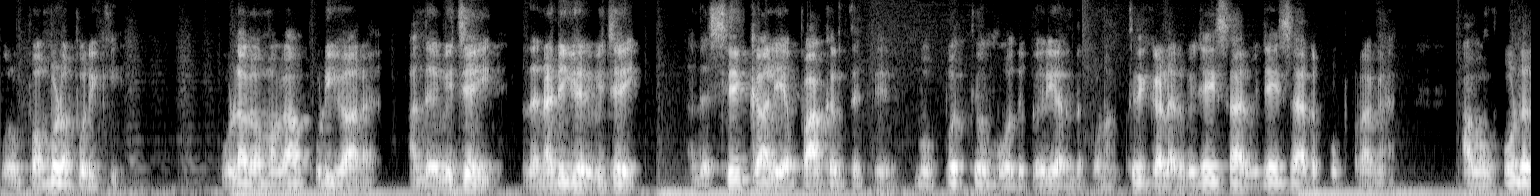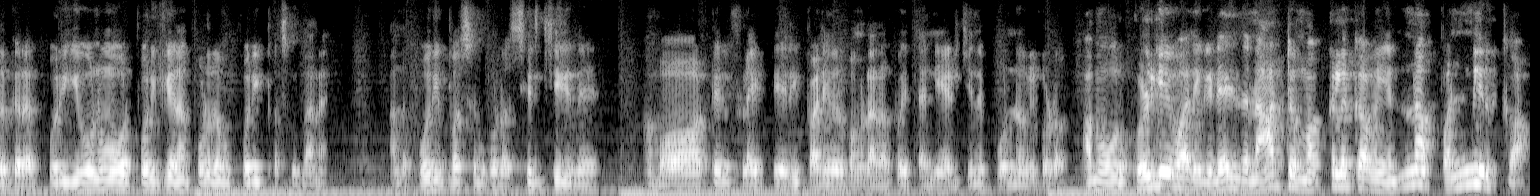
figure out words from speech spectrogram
ஒரு பொம்பளை பொறுக்கி உலக மகா குடிகார அந்த விஜய் அந்த நடிகர் விஜய் அந்த சீர்காழியை பார்க்கறதுக்கு முப்பத்தி ஒன்பது பேர் இறந்து போனாங்க. Tricolour Vijay sir Vijay sir கூப்பிடுறாங்க அவங்க கூட இருக்கிற பொறுக்கி ஒரு பொறுக்கினா கூட நம்ம பொறி பசங்க தானே. அந்த பொறி பசங்க கூட சிரிச்சுக்கின்னு நம்ம பாட்டுக்கு ஃபிளைட் ஏறி பனியூர் பங்களால போய் தண்ணி அடிச்சுன்னு பொண்ணுங்கள் கூட. அவன் ஒரு கொள்கைவாதி கிடையாது இந்த நாட்டு மக்களுக்கு அவன் என்ன பண்ணியிருக்கான்?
